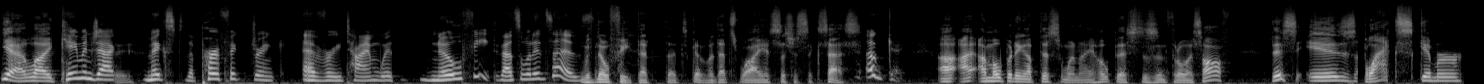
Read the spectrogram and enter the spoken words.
Yeah, like Cayman Jack mixed the perfect drink every time with no feet. That's what it says. with no feet. That that's good, but that's why it's such a success. okay. Uh, I, I'm opening up this one. I hope this doesn't throw us off. This is Black Skimmer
